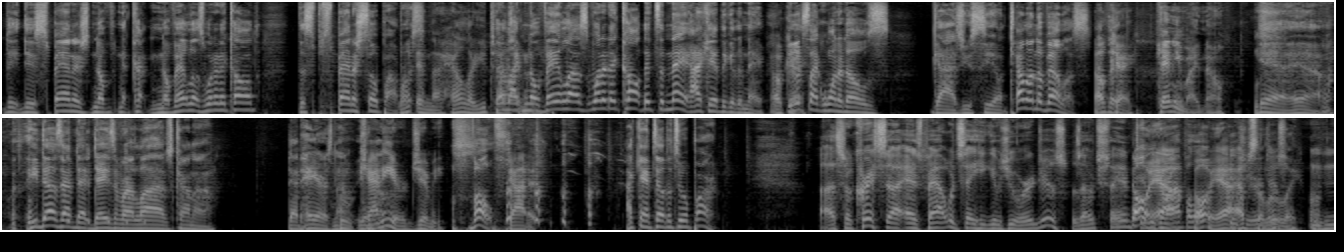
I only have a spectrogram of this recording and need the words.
the, the Spanish no, novellas. What are they called? The Spanish soap operas. What in the hell are you talking? They're like about? novellas. What are they called? It's a name. I can't think of the name. Okay. He looks like one of those guys you see on telenovelas. I. Okay. Kenny might know. Yeah, yeah. he does have that Days of Our Lives kind of. That hair is not you Kenny know. or Jimmy? both. Got it. I can't tell the two apart. Uh, so, Chris, uh, as Pat would say, he gives you urges. Is that what you're saying? Oh Jimmy yeah. Garoppolo Oh yeah. gives you urges? Absolutely. hmm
